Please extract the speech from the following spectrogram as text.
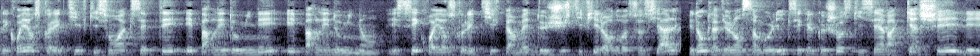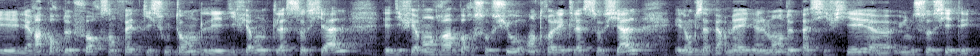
des croyances collectives qui sont acceptées et par les dominés et par les dominants. Et ces croyances collectives permettent de justifier l'ordre social. Et donc la violence symbolique, c'est quelque chose qui sert à cacher les, rapports de force en fait qui sous-tendent les différentes classes sociales, les différents rapports sociaux entre les classes sociales. Et donc ça permet également de pacifier une société.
